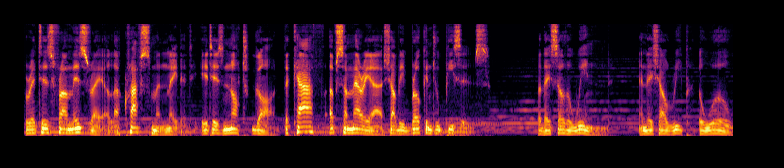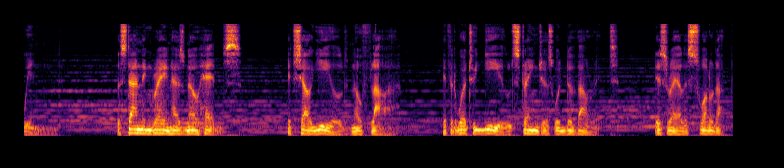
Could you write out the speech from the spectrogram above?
For it is from Israel, a craftsman made it, it is not God. The calf of Samaria shall be broken to pieces. For they sow the wind, and they shall reap the whirlwind. The standing grain has no heads, it shall yield no flour. If it were to yield, strangers would devour it. Israel is swallowed up,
